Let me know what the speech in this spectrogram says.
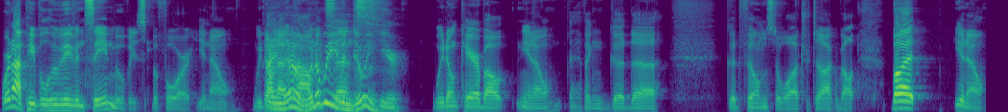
We're not people who've even seen movies before, you know. We don't have know. What are we even doing here? we don't care about you know having good uh good films to watch or talk about but you know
